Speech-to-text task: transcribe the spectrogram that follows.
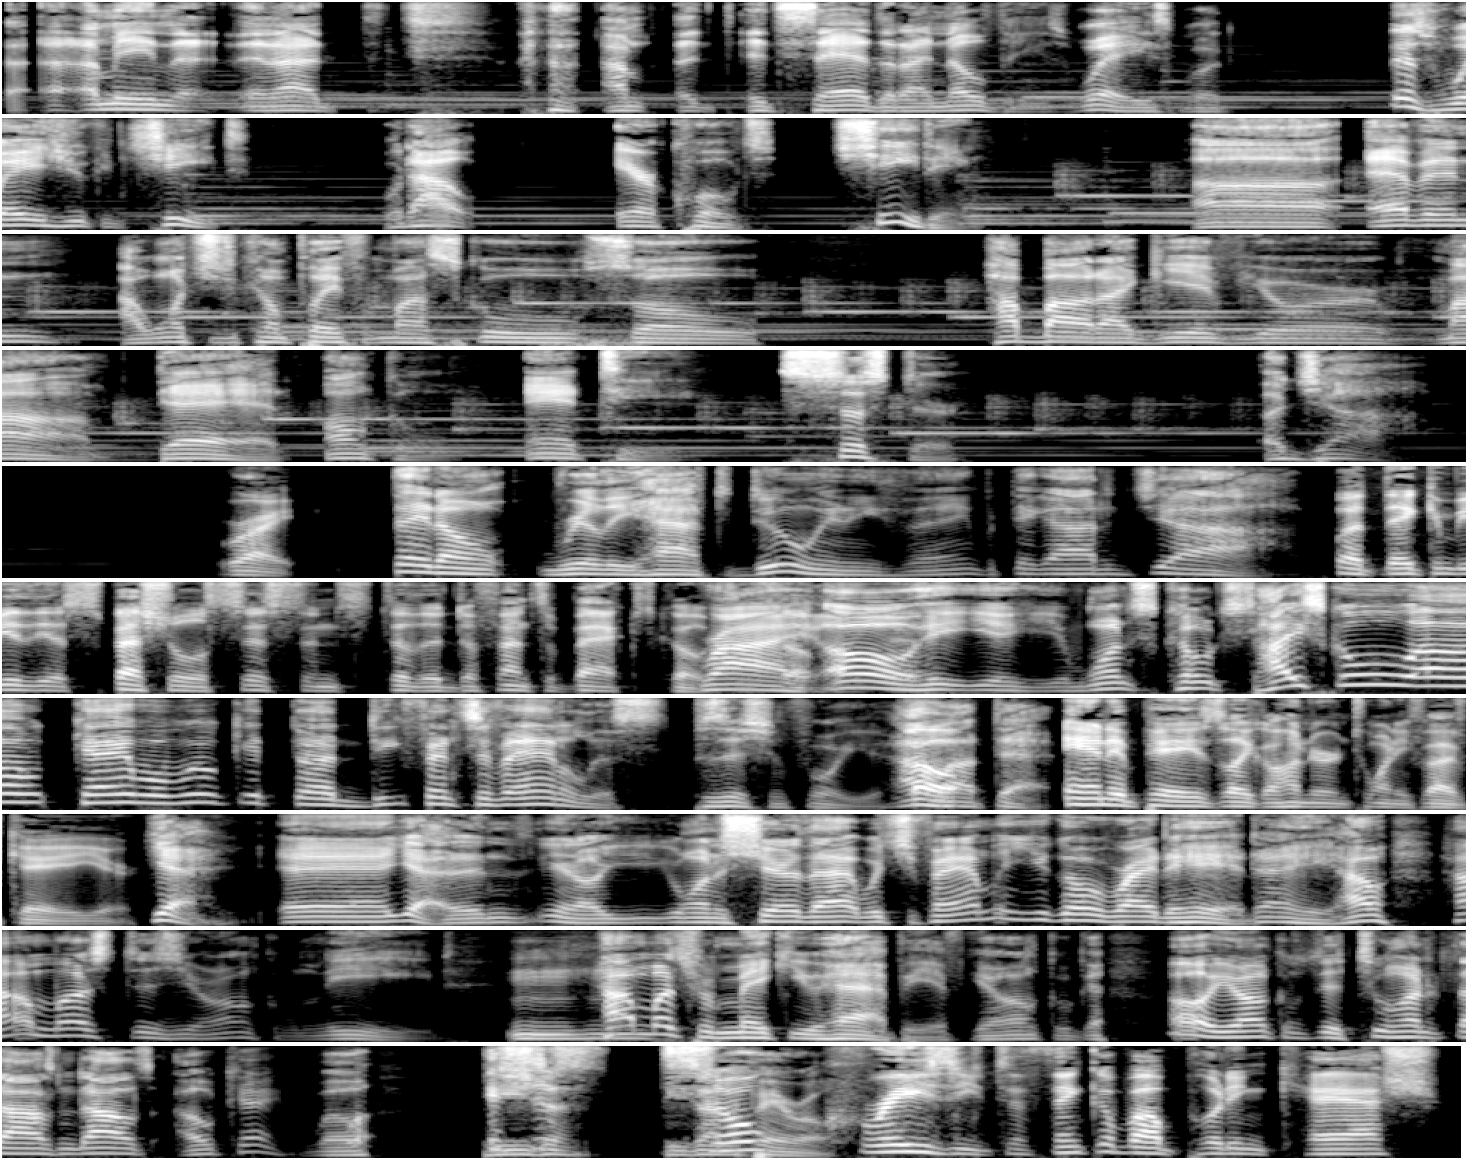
I, I mean, and I, I'm. It's sad that I know these ways, but there's ways you can cheat without air quotes cheating. Uh, Evan, I want you to come play for my school. So, how about I give your mom, dad, uncle, auntie, sister a job? right. They don't really have to do anything, but they got a job. But they can be the special assistants to the defensive backs coach. Right. Oh, he you, you once coached high school. Uh, okay. Well, we'll get the defensive analyst position for you. How Oh, about that? And it pays like 125k a year. Yeah. And yeah, and you know, you want to share that with your family, you go right ahead. Hey, how how much does your uncle need? Mhm. How much would make you happy if your uncle got? Oh, your uncle's did two hundred thousand dollars. Okay, well, It's he's just a, he's so on the payroll. crazy to think about putting cash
